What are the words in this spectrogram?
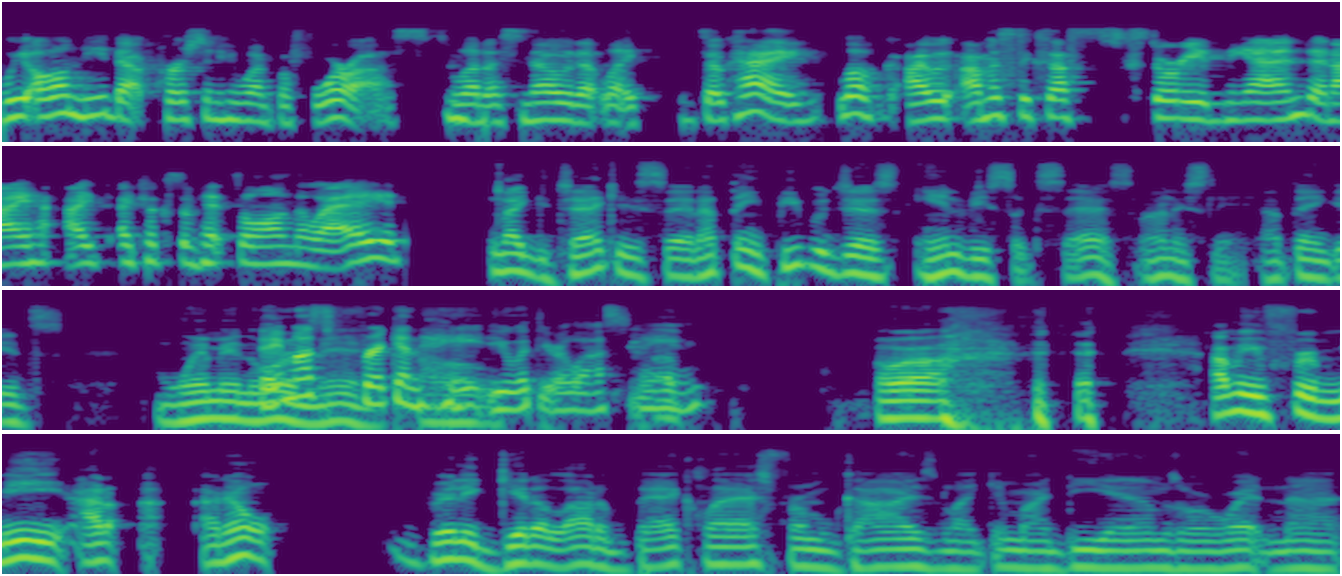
we all need that person who went before us to mm-hmm. let us know that like it's okay. Look, I, I'm a success story in the end, and I, I I took some hits along the way. Like Jackie said, I think people just envy success. Honestly, I think it's women they must freaking hate um, you with your last name well i mean for me i don't i don't really get a lot of backlash from guys like in my dms or whatnot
